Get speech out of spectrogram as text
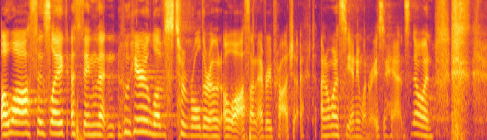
OAuth is like a thing that, who here loves to roll their own OAuth on every project? I don't want to see anyone raise their hands. No one.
